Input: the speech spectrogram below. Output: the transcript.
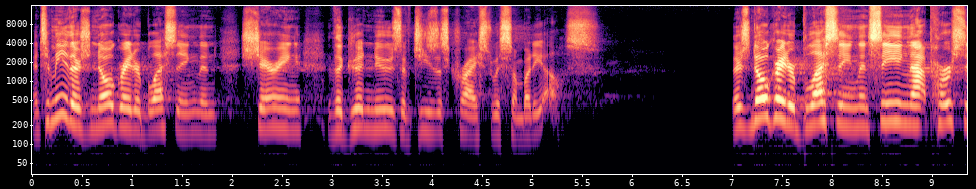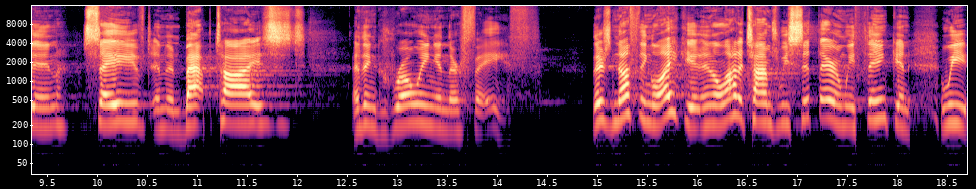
And to me, there's no greater blessing than sharing the good news of Jesus Christ with somebody else. There's no greater blessing than seeing that person saved and then baptized and then growing in their faith. There's nothing like it. And a lot of times we sit there and we think, and we,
